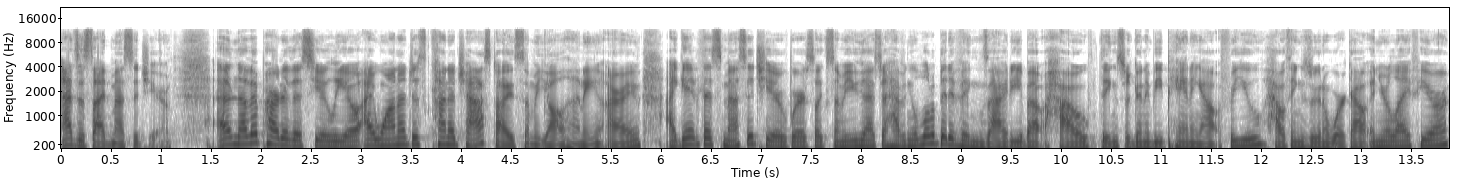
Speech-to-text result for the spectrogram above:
as a side message here. Another part of this here, Leo, I want to just kind of chastise some of y'all, honey. All right. I get this message here where it's like some of you guys are having a little bit of anxiety about how things are going to be panning out for you, how things are going to work out in your life here.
